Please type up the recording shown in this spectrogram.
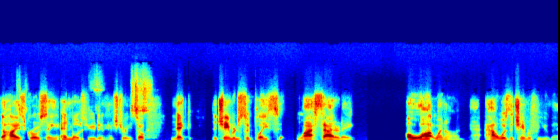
the highest grossing and most viewed in history. So, Nick, the chamber just took place last Saturday. A lot went on. How was the chamber for you, man?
